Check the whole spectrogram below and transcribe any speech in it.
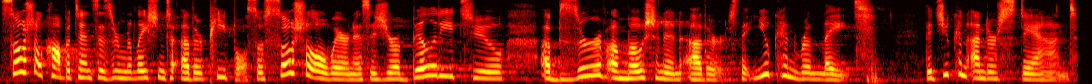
Social competence is in relation to other people. So, social awareness is your ability to observe emotion in others, that you can relate, that you can understand,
